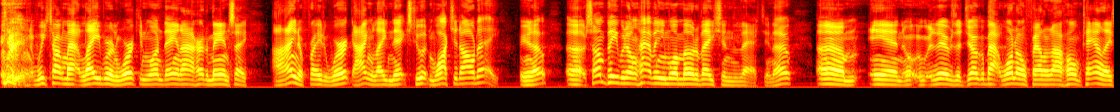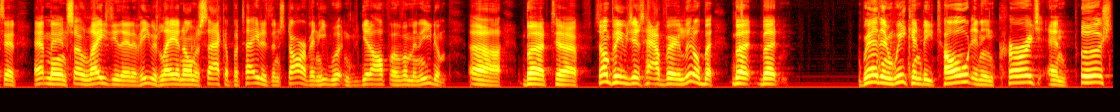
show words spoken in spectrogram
we talking about labor and working one day, and I heard a man say, I ain't afraid of work. I can lay next to it and watch it all day, you know. Uh, some people don't have any more motivation than that, you know. Um, and there was a joke about one old fellow in our hometown. They said that man's so lazy that if he was laying on a sack of potatoes and starving, he wouldn't get off of them and eat them. Uh, but uh, some people just have very little. But but but brethren, we can be told and encouraged and pushed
